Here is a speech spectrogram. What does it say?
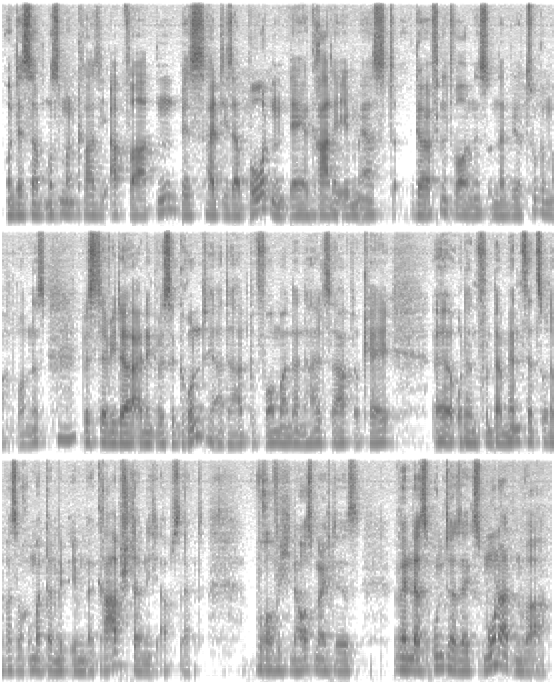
Und deshalb muss man quasi abwarten, bis halt dieser Boden, der ja gerade eben erst geöffnet worden ist und dann wieder zugemacht worden ist, bis der wieder eine gewisse Grundhärte hat, bevor man dann halt sagt, okay, äh, oder ein Fundament setzt oder was auch immer, damit eben der Grabstein nicht absackt. Worauf ich hinaus möchte ist, wenn das unter sechs Monaten war,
